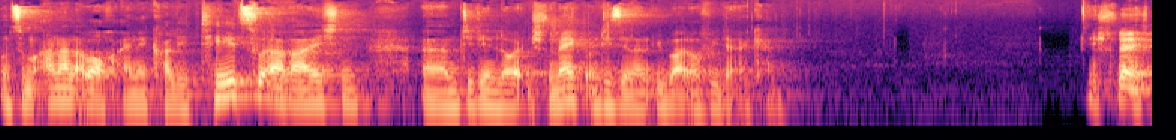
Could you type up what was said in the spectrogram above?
Und zum anderen aber auch eine Qualität zu erreichen, ähm, die den Leuten schmeckt und die sie dann überall auch wiedererkennen. Nicht schlecht.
